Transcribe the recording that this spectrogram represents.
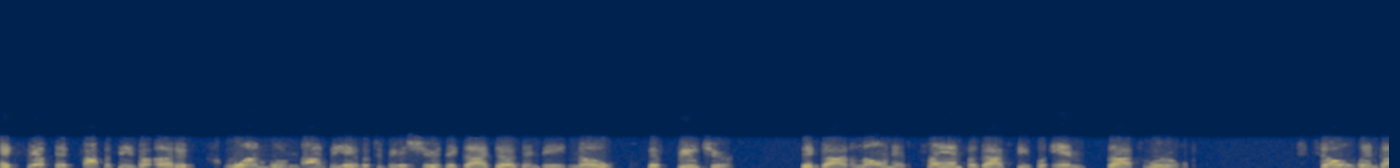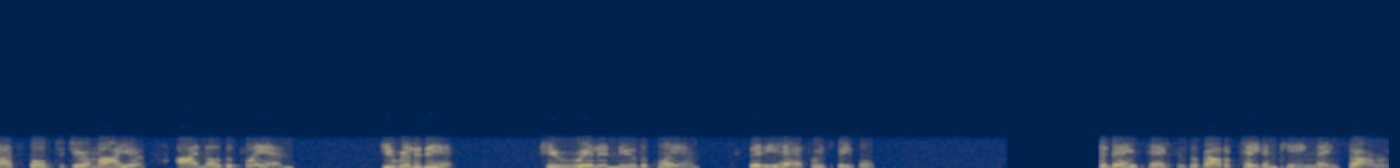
Except that prophecies are uttered one will not be able to be assured that God does indeed know the future that God alone has planned for God's people in God's world. So when God spoke to Jeremiah, I know the plan, he really did. He really knew the plan that he had for his people. Today's text is about a pagan king named Cyrus.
